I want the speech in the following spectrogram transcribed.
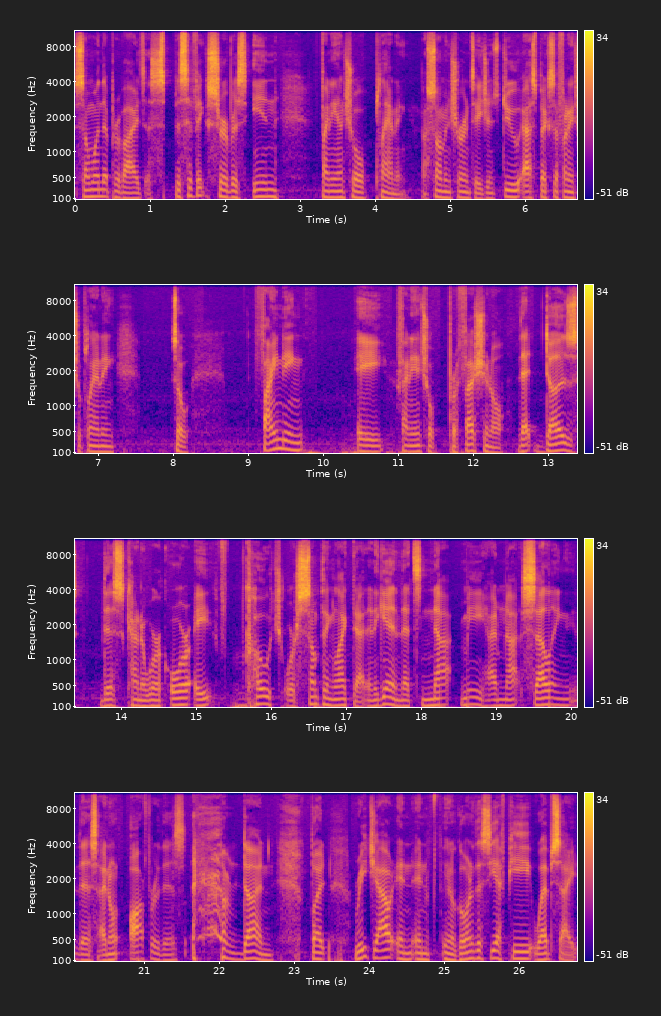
someone that provides a specific service in financial planning. Now, some insurance agents do aspects of financial planning. So, finding a financial professional that does this kind of work or a coach or something like that. And again, that's not me. I'm not selling this. I don't offer this. I'm done. But reach out and, and you know go into the CFP website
